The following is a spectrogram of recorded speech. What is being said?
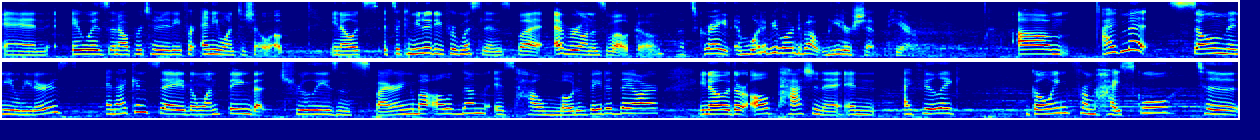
and it was an opportunity for anyone to show up. You know, it's, it's a community for Muslims, but everyone is welcome. That's great. And what have you learned about leadership here? Um, I've met so many leaders, and I can say the one thing that truly is inspiring about all of them is how motivated they are. You know, they're all passionate, and I feel like going from high school to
